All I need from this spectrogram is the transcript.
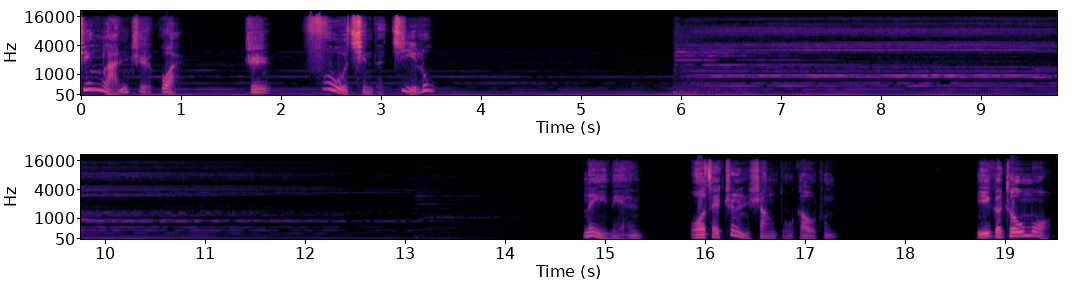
青蓝志怪之父亲的记录。那年我在镇上读高中。一个周末，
